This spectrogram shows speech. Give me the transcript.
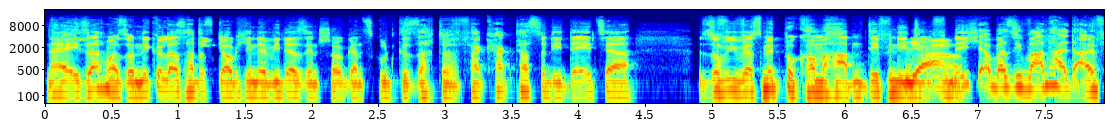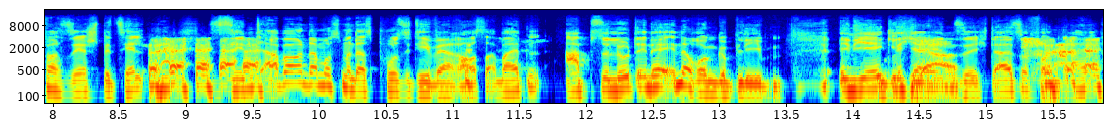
Naja, ich sag mal so, Nikolas hat es, glaube ich, in der Wiedersehenshow ganz gut gesagt. Verkackt hast du die Dates ja, so wie wir es mitbekommen haben, definitiv Ja. nicht. Aber sie waren halt einfach sehr speziell und sind aber, und da muss man das Positive herausarbeiten, absolut in Erinnerung geblieben. In jeglicher Ja. Hinsicht. Also von daher.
